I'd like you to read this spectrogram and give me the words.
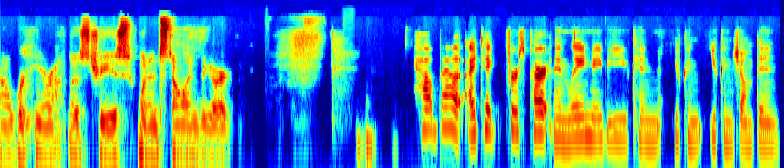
uh, working around those trees when installing the garden? How about I take first part and then Layne, maybe you can you can you can jump in.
